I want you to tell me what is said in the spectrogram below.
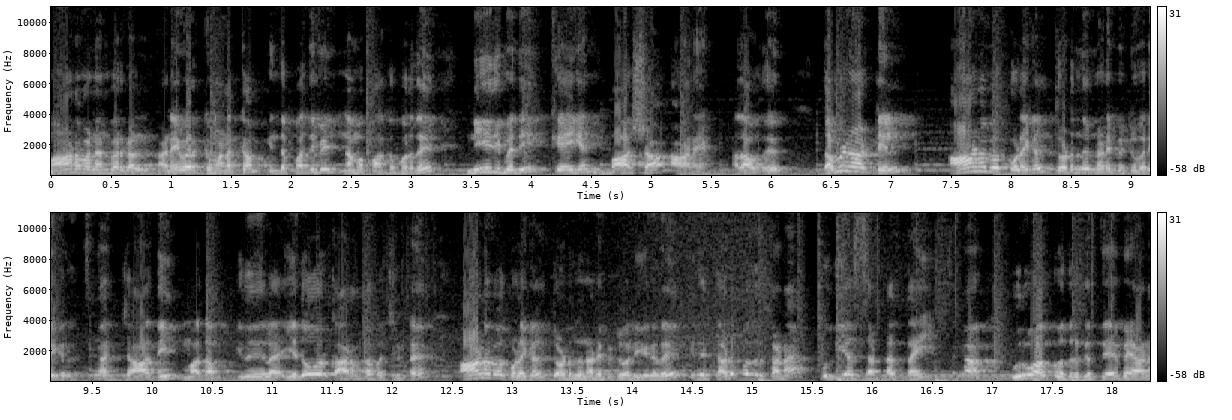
மாணவ நண்பர்கள் அனைவருக்கும் வணக்கம். இந்த பதிவில் நம்ம பார்க்க போறது நீதிபதி கே என் பாஷா ஆணையம். அதாவது தமிழ்நாட்டில் ஆணவ கொலைகள் தொடர்ந்து நடைபெற்று வருகிறது. ஜாதி மதம் இதுல ஏதோ ஒரு காரணத்தை வச்சுக்கிட்டு ஆணவ கொலைகள் தொடர்ந்து நடைபெற்று வருகிறது. இதை தடுப்பதற்கான புதிய சட்டத்தை உருவாக்குவதற்கு தேவையான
